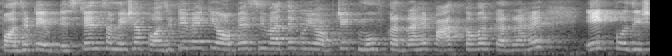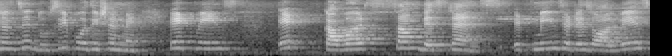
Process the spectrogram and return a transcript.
positive distance हमेशा पॉजिटिव है कि ऑब्वियस सी बात है, कोई ऑब्जेक्ट मूव कर रहा है पाथ कवर कर रहा है, एक पोजीशन से दूसरी पोजीशन में. It means it covers some distance it means it is always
